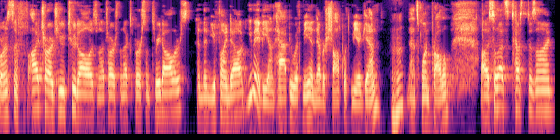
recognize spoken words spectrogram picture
For instance, if I charge you two dollars and I charge the next person three dollars, and then you find out, you may be unhappy with me and never shop with me again. Mm-hmm. That's one problem. Uh, so that's test design.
